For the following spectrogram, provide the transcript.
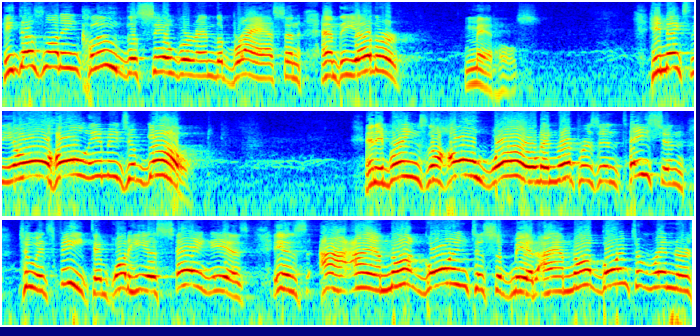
he does not include the silver and the brass and, and the other metals. He makes the whole, whole image of gold. And he brings the whole world in representation to its feet. And what he is saying is, is I, I am not going to submit. I am not going to render,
